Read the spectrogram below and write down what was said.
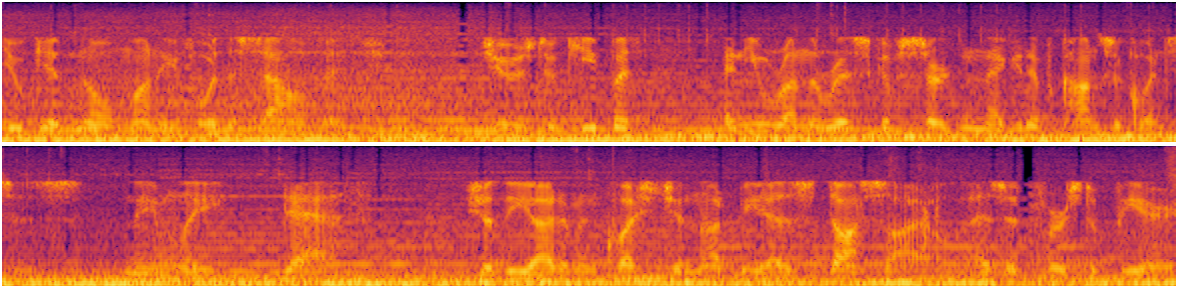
you get no money for the salvage. Choose to keep it, and you run the risk of certain negative consequences, namely death, should the item in question not be as docile as it first appeared.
